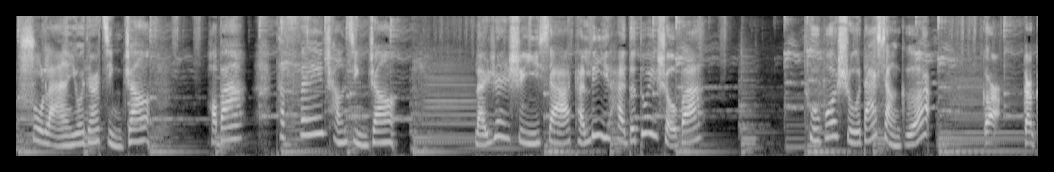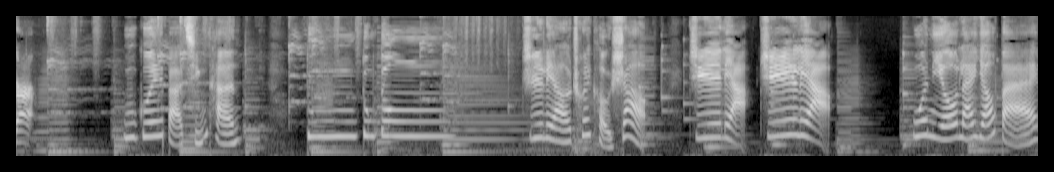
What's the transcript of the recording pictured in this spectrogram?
树懒有点紧张，好吧，他非常紧张。来认识一下他厉害的对手吧。土拨鼠打响嗝，咯咯咯。乌龟把琴弹，知了吹口哨，知了知了。蜗牛来摇摆，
